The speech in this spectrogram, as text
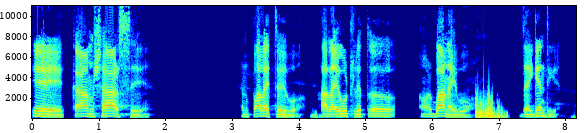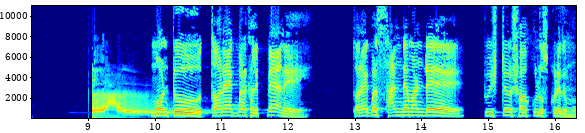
এ, কাম সারছে। পালাইতে হইব। পালাই উঠলে তো আমার বানাইব। যাই জ্ঞান থেকে মন্টু, তোর একবার খালি প্যানে, তোর একবার সানডে মানডে টুইস্টে সব ক্লোজ করে দেবো।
